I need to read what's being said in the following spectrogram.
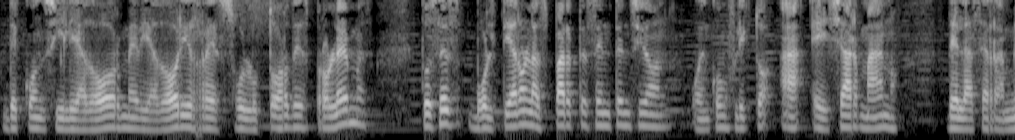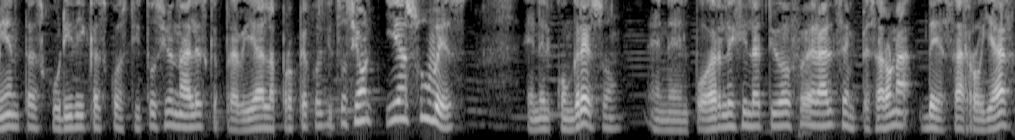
de conciliador, mediador y resolutor de problemas. Entonces voltearon las partes en tensión o en conflicto a echar mano de las herramientas jurídicas constitucionales que prevía la propia constitución y a su vez en el Congreso, en el Poder Legislativo Federal se empezaron a desarrollar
